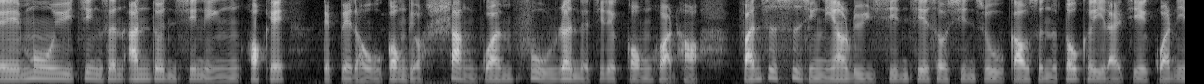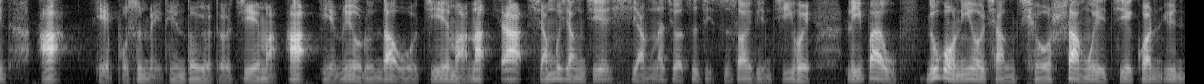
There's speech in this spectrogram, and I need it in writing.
诶，沐浴净身，安顿心灵，OK。特别的，有讲到上官赴任的这个公换哈，凡是事情你要履新、接受新职务、高升的，都可以来接官印啊。也不是每天都有得接嘛，啊，也没有轮到我接嘛，那呀，想不想接？想，那就要自己制造一点机会。礼拜五，如果你有强求上位接官运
